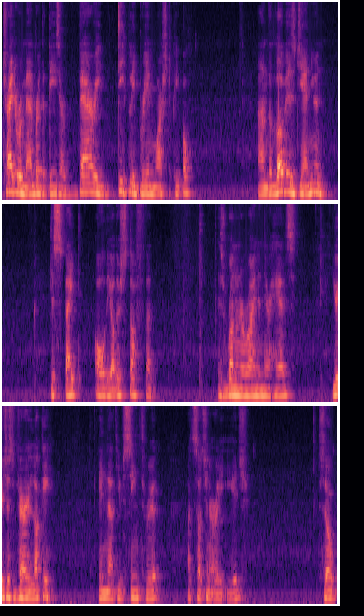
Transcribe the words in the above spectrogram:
try to remember that these are very deeply brainwashed people. And the love is genuine, despite all the other stuff that is running around in their heads. You're just very lucky in that you've seen through it at such an early age. So,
